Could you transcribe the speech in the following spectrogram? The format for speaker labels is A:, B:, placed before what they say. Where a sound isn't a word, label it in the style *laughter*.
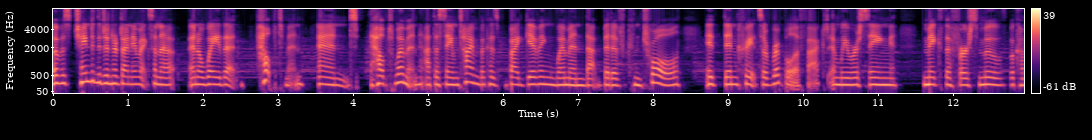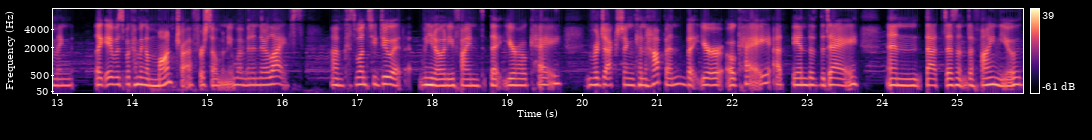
A: it was changing the gender dynamics in a in a way that helped men and helped women at the same time because by giving women that bit of control, it then creates a ripple effect. And we were seeing make the first move becoming like it was becoming a mantra for so many women in their lives. Because um, once you do it, you know, and you find that you're okay, rejection can happen, but you're okay at the end of the day. And that doesn't define you.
